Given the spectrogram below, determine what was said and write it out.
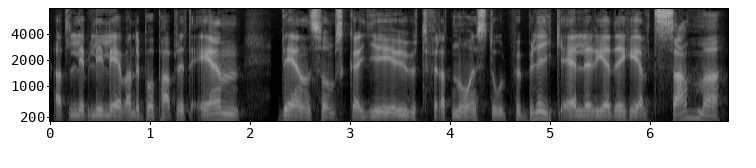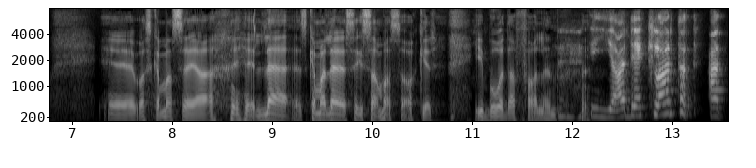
att bli levande på pappret än den som ska ge ut för att nå en stor publik? Eller är det helt samma eh, vad ska man säga, ska man lära sig samma saker i båda fallen? Ja, det är klart att, att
